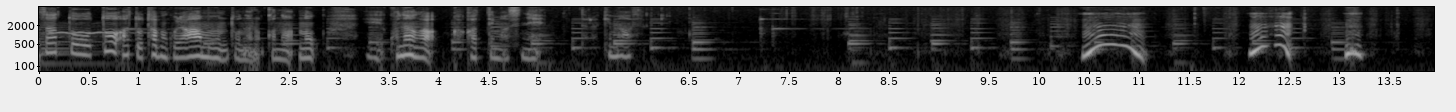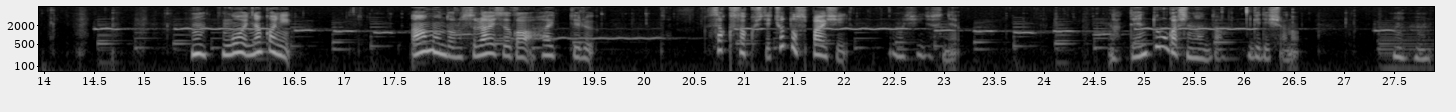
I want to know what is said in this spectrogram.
砂糖とあと多分これアーモンドなのかなの、えー、粉がかかってますね。いただきます。うん。うん。うん。うん。すごい中にアーモンドのスライスが入ってる。サクサクしてちょっとスパイシー。美味しいですね。あ伝統菓子なんだ。ギリシャの。うんうん。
